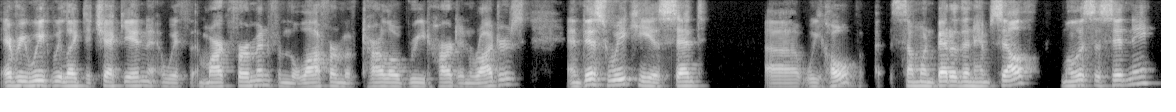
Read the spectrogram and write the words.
every week, we like to check in with Mark Furman from the law firm of Tarlow, Breed, Hart, and Rodgers. And this week, he has sent, uh, we hope, someone better than himself, Melissa Sydney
